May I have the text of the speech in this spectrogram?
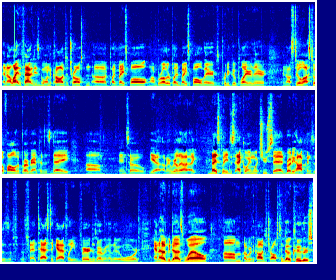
And I like the fact that he's going to college at Charleston uh, to play baseball. My brother played baseball there. He was a pretty good player there, and I still I still follow the program to this day. Um, and so, yeah, I mean, really, I, I, basically just echoing what you said. Brody Hopkins is a, a fantastic athlete, very deserving of the award, and I hope he does well um, over at the College of Charleston. Go Cougars!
